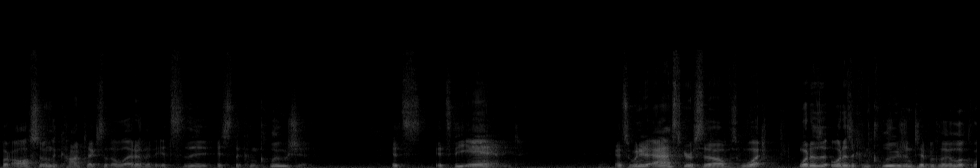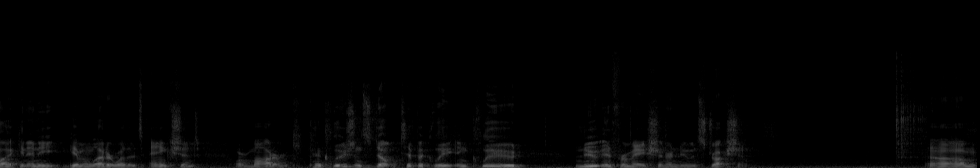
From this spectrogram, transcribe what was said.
but also in the context of the letter that it's the it's the conclusion. It's it's the end. And so we need to ask ourselves what what does it, what does a conclusion typically look like in any given letter, whether it's ancient or modern? Conclusions don't typically include new information or new instruction. Um,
